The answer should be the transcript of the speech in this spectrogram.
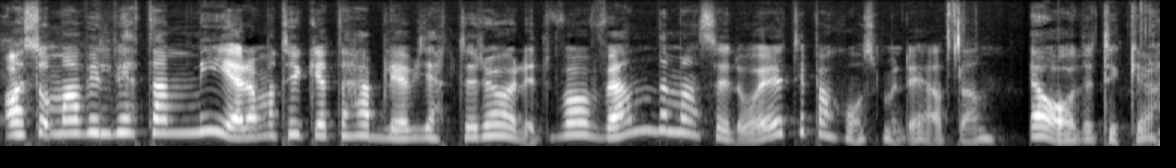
Alltså om man vill veta mer, om man tycker att det här blev jätterörigt, vad vänder man sig då? Är det till Pensionsmyndigheten? Ja, det tycker jag.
